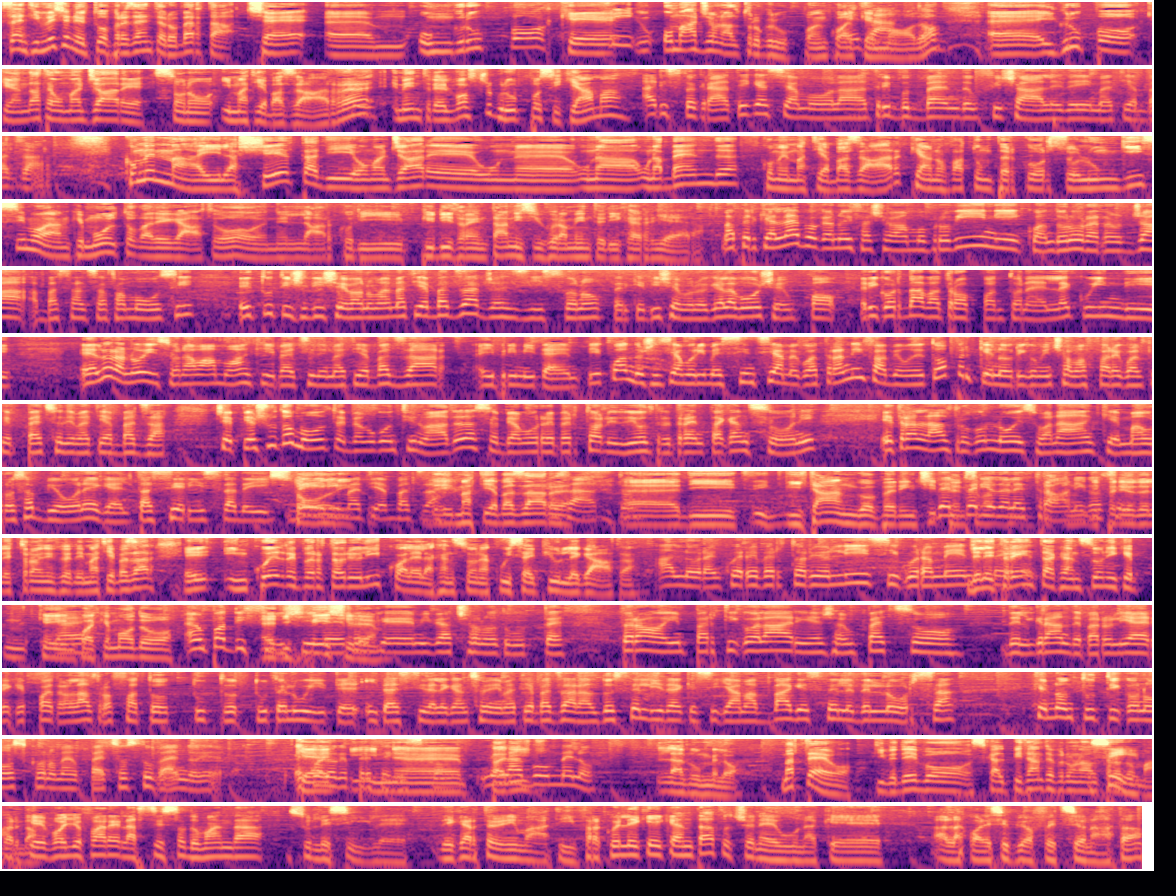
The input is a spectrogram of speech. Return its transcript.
Senti, invece nel tuo presente, Roberta, c'è ehm, un gruppo che Sì. omaggia un altro gruppo in qualche Esatto. modo. Eh, il gruppo che andate a omaggiare sono i Mattia Bazar, mentre il vostro gruppo si chiama? Aristocratica, siamo la tribute band ufficiale dei Mattia Bazar. Come mai la scelta di omaggiare un, eh, una, una band come Mattia Bazar, che hanno fatto un percorso lunghissimo e anche molto variegato nell'arco di più di 30 anni sicuramente di carriera? Ma perché all'epoca noi facevamo provini quando loro erano già abbastanza famosi e tutti ci dicevano ma Mattia Bazar già esistono? Perché dicevano che la voce un po' ricordava troppo Antonella e quindi e allora noi suonavamo anche i pezzi dei Mattia Bazar ai primi tempi. E quando ci siamo rimessi insieme quattro anni fa abbiamo detto oh, perché non ricominciamo a fare qualche pezzo dei Mattia Bazar ci è piaciuto molto e abbiamo continuato. Adesso abbiamo un repertorio di oltre 30 canzoni e tra l'altro con noi suona anche Mauro Sabbione che è il tastierista dei veri Storico Mattia Bazar dei Mattia Bazar Esatto. eh, di, di- di tango per inci- Del periodo elettronico, di sì. periodo elettronico dei Mattia Bazar e in quel repertorio lì qual è la canzone a cui sei più legata? Allora, in quel repertorio lì sicuramente... Delle 30 canzoni che, che in Eh, qualche modo È un po' difficile, difficile. perché mi piacciono tutte, però in particolare c'è un pezzo del grande paroliere che poi tra l'altro ha fatto tutto- tutte lui i, te- i testi delle canzoni di Mattia Bazzara, Aldo Stellite, che si chiama Baghe Stelle dell'Orsa, che non tutti conoscono, ma è un pezzo stupendo che è Che quello è che in, preferisco. eh, Nell'album Melò. l'album Melò. Matteo, ti vedevo scalpitante per un'altra Sì, domanda. perché voglio fare la stessa domanda sulle sigle dei cartoni animati. Fra quelle che hai cantato ce n'è una che- alla quale sei più affezionata?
